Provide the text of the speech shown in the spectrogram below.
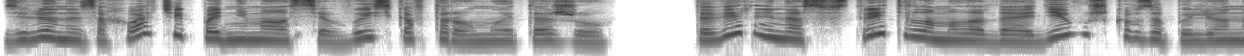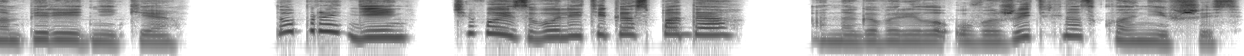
Зеленый захватчик поднимался ввысь ко второму этажу. В таверне нас встретила молодая девушка в запыленном переднике. «Добрый день! Чего изволите, господа?» Она говорила уважительно, склонившись.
